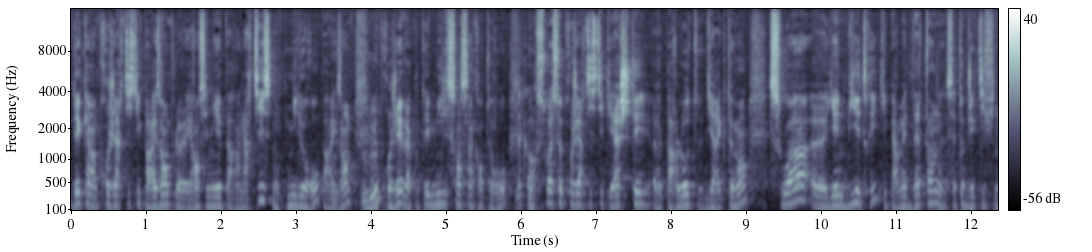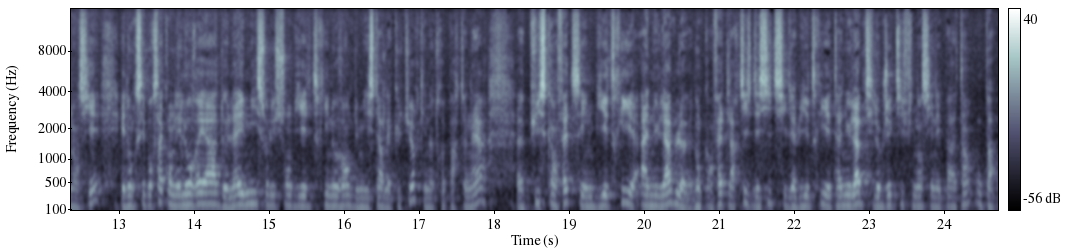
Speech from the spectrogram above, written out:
dès qu'un projet artistique, par exemple, est renseigné par un artiste, donc 1000 euros par mmh. exemple, mmh. le projet va coûter 1150 euros. Donc soit ce projet artistique est acheté euh, par l'hôte directement, soit euh, il y a une billetterie qui permet d'atteindre cet objectif financier. Et donc c'est pour ça qu'on est lauréat de l'AMI Solution Billetterie Innovante du ministère de la Culture, qui est notre partenaire, euh, puisqu'en fait c'est une billetterie annulable. Donc en fait l'artiste décide si la billetterie est annulable, si l'objectif financier n'est pas atteint ou pas.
